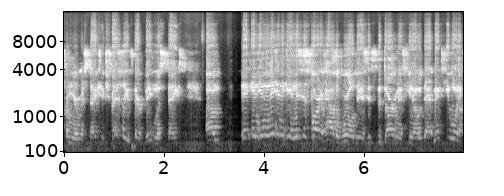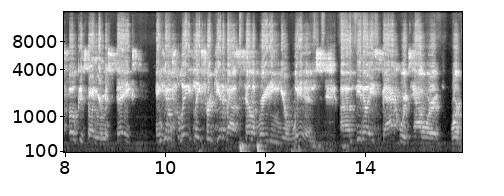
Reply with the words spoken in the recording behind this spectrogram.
from your mistakes, especially if they're big mistakes. Um, and, and, and again, this is part of how the world is. It's the darkness, you know, that makes you want to focus on your mistakes and completely forget about celebrating your wins. Um, you know, it's backwards how we're, we're,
